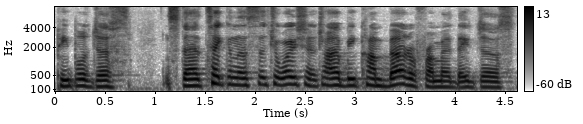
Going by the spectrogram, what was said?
people just, instead of taking the situation and trying to become better from it, they just,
